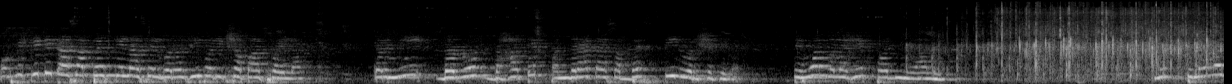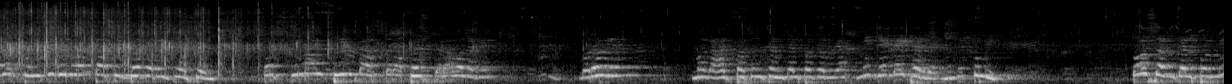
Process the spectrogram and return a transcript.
मग मी किती तास अभ्यास केला असेल बरं? ही परीक्षा पास व्हायला. तर मी दररोज दहा ते पंधरा तास अभ्यास तीन वर्ष केला. तेव्हा मला हे पद मिळालं. मग तुम्हाला जर तुमची गुणवत्ता सिद्ध करायची असेल तर किमान तीन तास तर अभ्यास करावा लागेल. बरोबर आहे? मग आजपासून संकल्प करूया. मी जे काही ठरवेल म्हणजे तुम्ही. तो संकल्प मी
